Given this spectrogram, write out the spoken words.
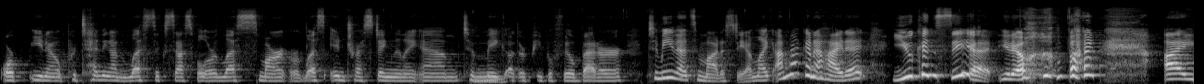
or you know, pretending I'm less successful or less smart or less interesting than I am to mm. make other people feel better. To me, that's modesty. I'm like, I'm not going to hide it. You can see it, you know. but I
